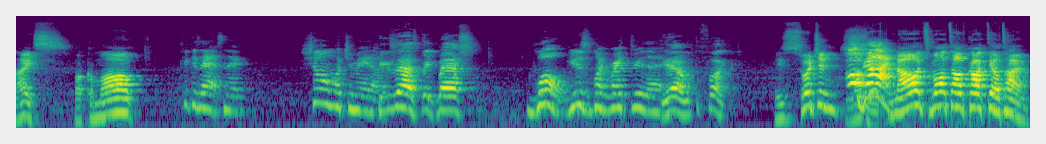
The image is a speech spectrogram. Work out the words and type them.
Nice. Fuck him up. Kick his ass, Nick. Show him what you're made of. Kick his ass, Big Bass. Whoa! You just went right through that. Yeah, what the fuck? He's switching. Oh, God! Now it's Molotov cocktail time.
